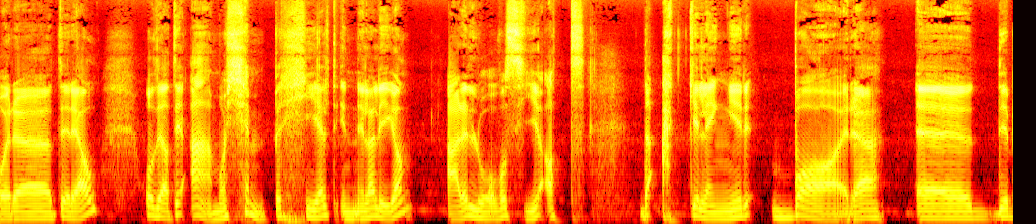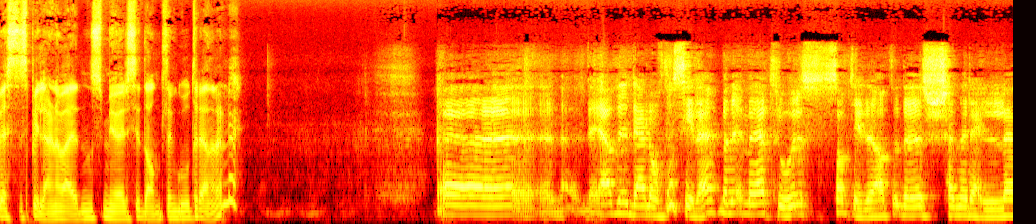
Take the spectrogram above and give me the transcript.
året til Real. Og det at de er med og kjemper helt inn i La Ligaen, er det lov å si at det er ikke lenger bare eh, de beste spillerne i verden som gjør Zidane til en god trener, eller? Uh, det, det, er lov til å si det, men, men jeg tror samtidig at det generelle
